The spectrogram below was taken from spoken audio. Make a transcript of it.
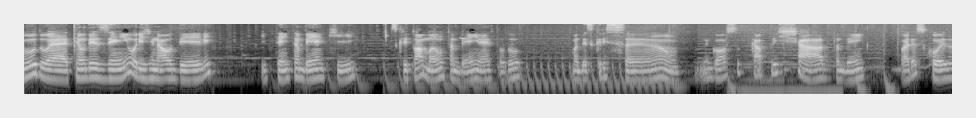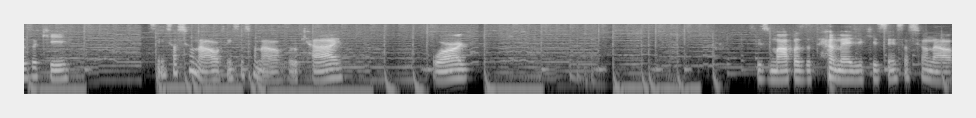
tudo é tem o desenho original dele e tem também aqui escrito à mão também, né? Todo uma descrição, um negócio caprichado também, várias coisas aqui. Sensacional, sensacional. Uruk-hai, Ward. Esses mapas do Terra-média aqui, sensacional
